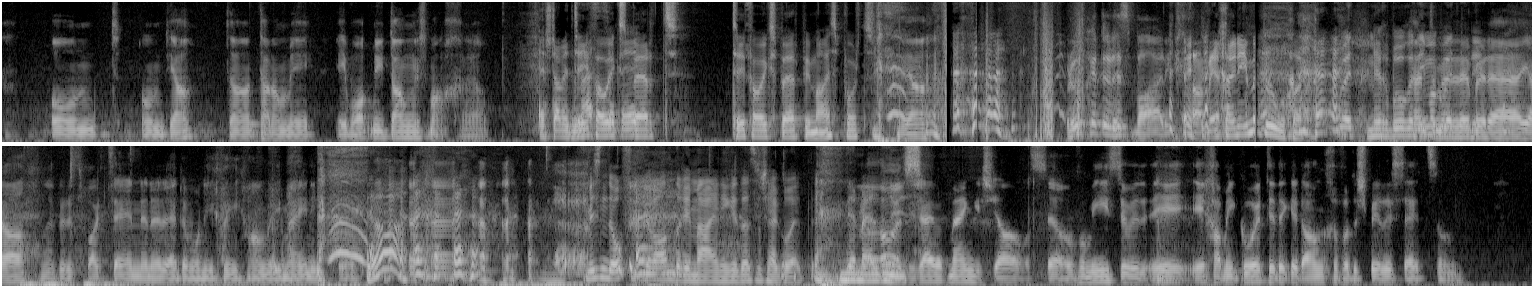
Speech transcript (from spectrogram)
und, und ja, da, darum, ich, ich will nichts anderes machen. Ja. Hast du da mit dem SCB TV-Expert TV-Expert bei MySports. ja. Braucht ihr das Bari? ja, wir können immer brauchen. Gut, wir brauchen immer wir gute über, äh, ja, über ein paar Szenen reden, wo ich ein bisschen andere Meinung habe. Ja, Wir sind offen für andere Meinungen, das ist auch gut. wir melden Ja, es ist uns. einfach manchmal, ja, was, ja von mir ist, ich, ich kann mich gut in den Gedanken der Spieler setzen und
